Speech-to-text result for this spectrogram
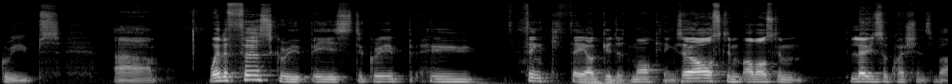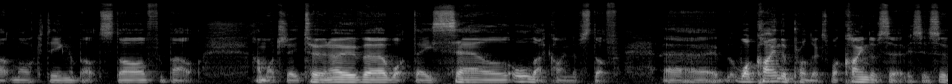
groups. Uh, where the first group is the group who think they are good at marketing. So I asked them, I've asked them loads of questions about marketing, about staff, about how much they turn over, what they sell, all that kind of stuff. Uh, what kind of products, what kind of services. So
